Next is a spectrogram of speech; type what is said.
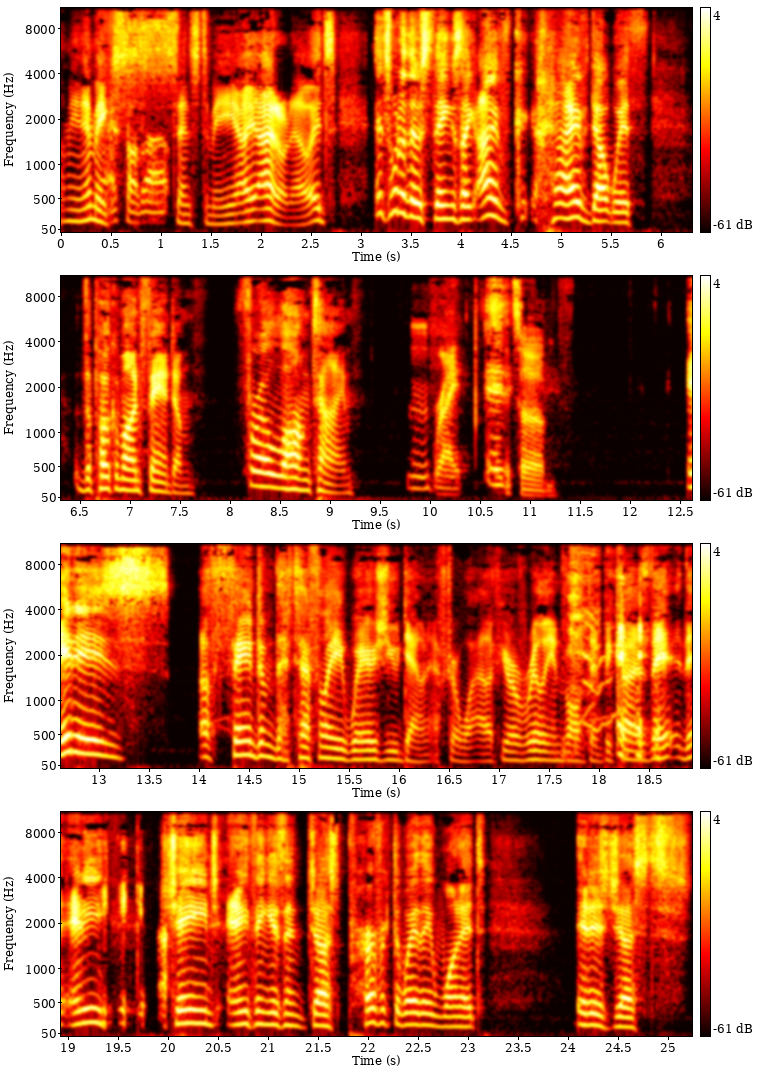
I mean, that makes saw that. sense to me. I I don't know. It's it's one of those things like I've I've dealt with the Pokemon fandom for a long time. Mm. Right. It, It's a it is a fandom that definitely wears you down after a while if you're really involved in it because they, the, any change anything isn't just perfect the way they want it it is just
